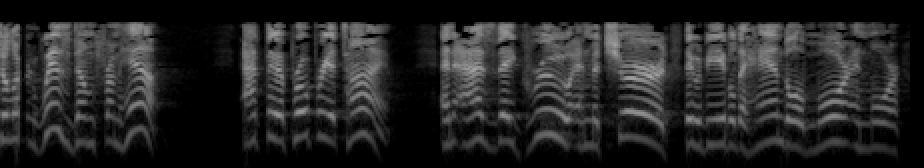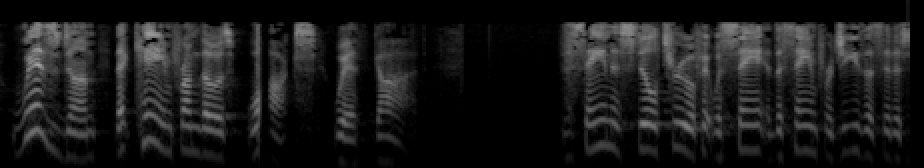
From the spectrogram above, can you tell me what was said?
to learn wisdom from Him at the appropriate time. And as they grew and matured, they would be able to handle more and more wisdom that came from those walks with God. The same is still true. If it was the same for Jesus, it is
